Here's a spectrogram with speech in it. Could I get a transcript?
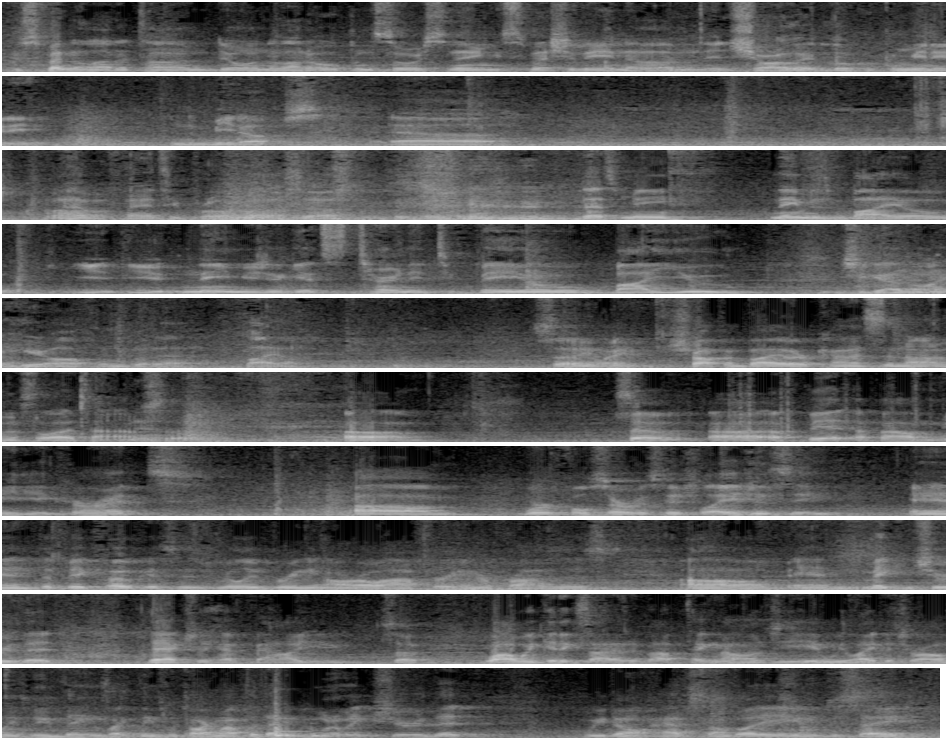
spend a lot of time doing a lot of open source things, especially in, um, in Charlotte local community, in the meetups. Uh, I have a fancy profile, so that's me. Name is Bio. You, you, name usually gets turned into Bayo, Bayou, which you guys might hear often, but uh, Bio. So anyway, Shrop and Bio are kind of synonymous a lot of times. So, um, so uh, a bit about Mediacurrent. Um, we're a full service digital agency, and the big focus is really bringing ROI for enterprises um, and making sure that they actually have value. So while we get excited about technology and we like to try all these new things, like things we're talking about today, we want to make sure that we don't have somebody who just say,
